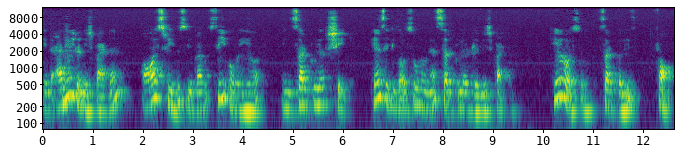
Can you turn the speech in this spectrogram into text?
In the annular drainage pattern, all streams you can see over here in circular shape. Hence it is also known as circular drainage pattern. Here also circle is formed.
